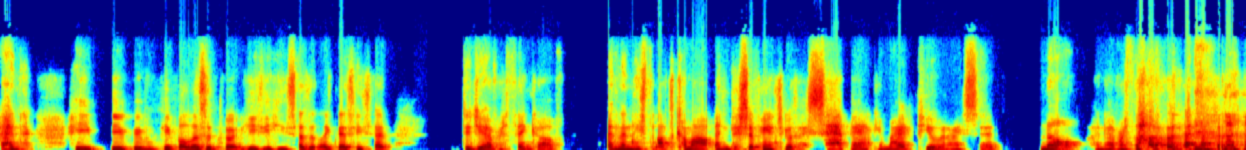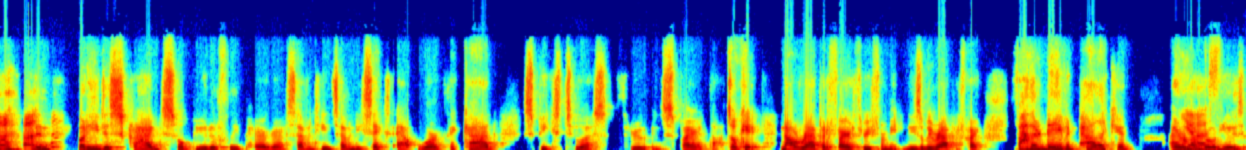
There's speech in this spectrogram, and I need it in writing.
And he, he people listen to it. He he says it like this. He said, "Did you ever think of?" And then these thoughts come out, and Bishop Yancey goes, "I sat back in my pew and I said." No, I never thought of that. and, but he described so beautifully paragraph 1776 at work that God speaks to us through inspired thoughts. Okay, now rapid fire three for me. These will be rapid fire. Father David Pelican. I remember yes. when he was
